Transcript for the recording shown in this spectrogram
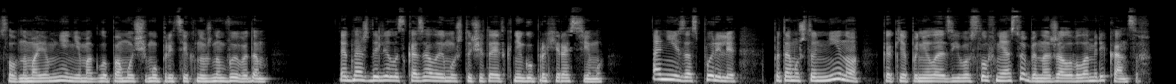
словно мое мнение могло помочь ему прийти к нужным выводам. Однажды Лила сказала ему, что читает книгу про Хиросиму. Они и заспорили, потому что Нино, как я поняла из его слов, не особенно жаловал американцев.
